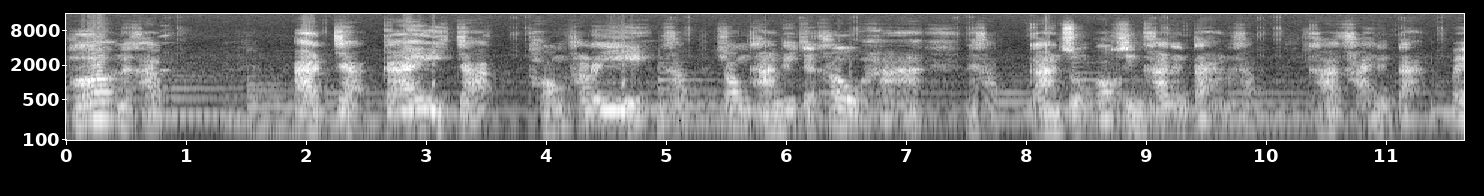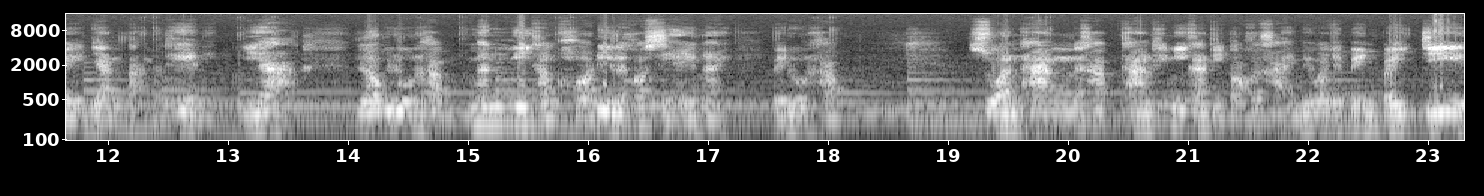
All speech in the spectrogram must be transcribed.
เพราะนะครับ อาจจะไกลจากท้องทะเลนะครับ ช่องทางที่จะเข้าหานะครับ การส่งออกสินค้าต่างๆนะครับ ค้าขายต่างๆ ไปยังต่างประเทศนี่ยาก เราไปดูนะครับ มันมีทั้งข้อดีและข้อเสียยังไง ไปดูนะครับ ส่วนทางนะครับทางที่มีการติดต่อค้าขายไม่ว่าจะเป็นไปจีน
